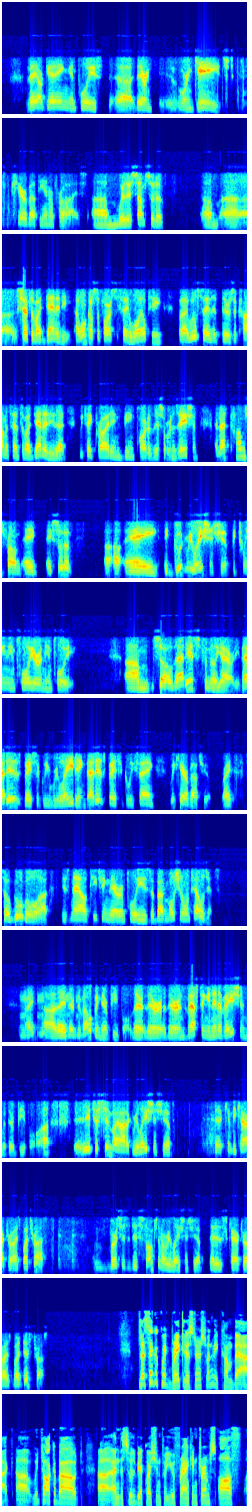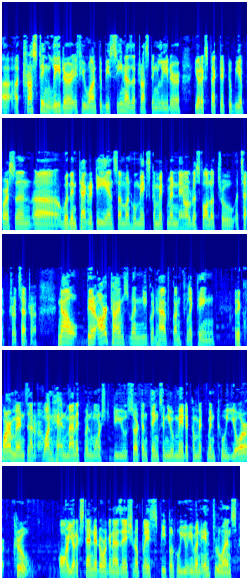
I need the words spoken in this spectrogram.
They are getting employees uh, they are who are engaged, who care about the enterprise, um, where there's some sort of um, uh, sense of identity. I won't go so far as to say loyalty, but I will say that there's a common sense of identity that we take pride in being part of this organization and that comes from a a sort of uh, uh, a a good relationship between the employer and the employee. Um, so that is familiarity. That is basically relating. That is basically saying we care about you, right? So Google uh, is now teaching their employees about emotional intelligence. Right, mm-hmm. uh, they, they're developing their people. They're they're they're investing in innovation with their people. Uh, it's a symbiotic relationship that can be characterized by trust versus a dysfunctional relationship that is characterized by distrust. Let's take a quick break, listeners. When we come back, uh, we talk about, uh, and this will be a question for you, Frank, in terms of uh, a trusting leader. If you want to be seen as a trusting leader, you're expected to be a person uh, with integrity and someone who makes commitment and always follow through, etc., etc. Now, there are times when you could have conflicting requirements that on one hand management wants to do certain things and you've made a commitment to your crew or your extended organization or place people who you even influence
